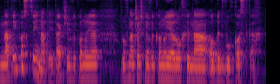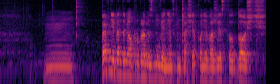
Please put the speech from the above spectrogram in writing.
na tej kostce i na tej, tak? Czyli wykonuję, równocześnie wykonuję ruchy na obydwu kostkach. Mm, Pewnie będę miał problemy z mówieniem w tym czasie, ponieważ jest to dość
